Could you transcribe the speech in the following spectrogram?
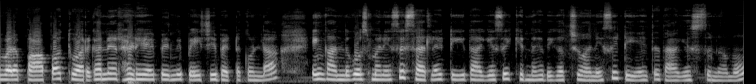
ఇవాళ పాప త్వరగానే రెడీ అయిపోయింది పేచీ పెట్టకుండా. ఇంకా అందుకోసం అనేసి సర్లే టీ తాగేసి కిందకి దిగచ్చు అనేసి టీ అయితే తాగేస్తున్నాము.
